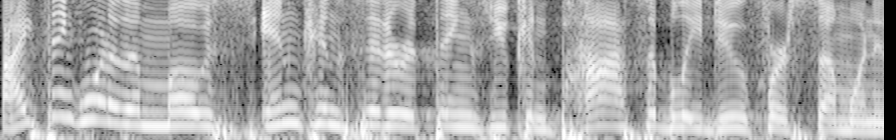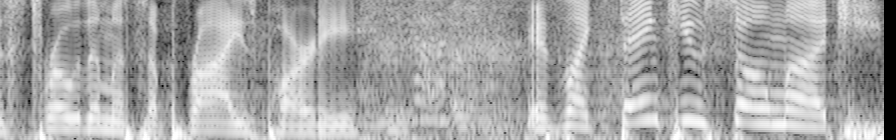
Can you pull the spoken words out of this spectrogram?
I think one of the most inconsiderate things you can possibly do for someone is throw them a surprise party. It's like, thank you so much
